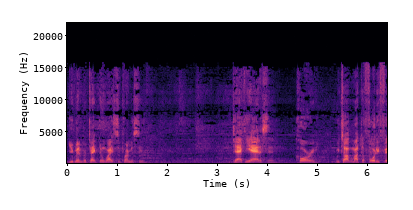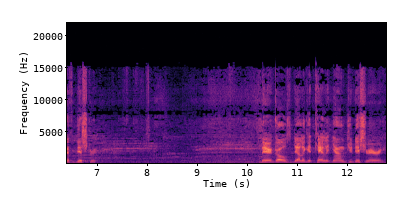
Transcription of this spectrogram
You've been protecting white supremacy. Jackie Addison, Corey, we talking about the 45th district. There goes, Delegate Caylin Young, Judiciary.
